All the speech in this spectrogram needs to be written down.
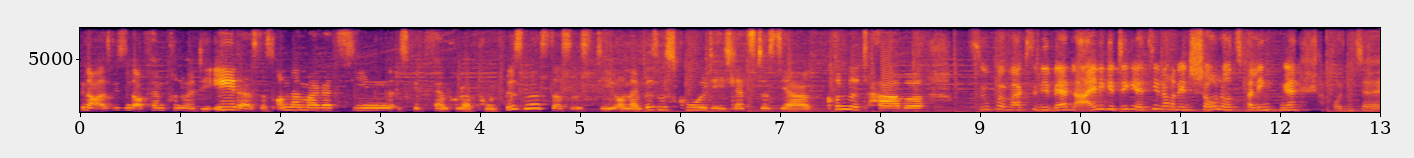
genau, also wir sind auf fempreneur.de, da ist das Online-Magazin. Es gibt fempreneur.business, das ist die Online-Business School, die ich letztes Jahr gegründet habe Super, Maxi. Wir werden einige Dinge jetzt hier noch in den Show Notes verlinken. Und äh,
